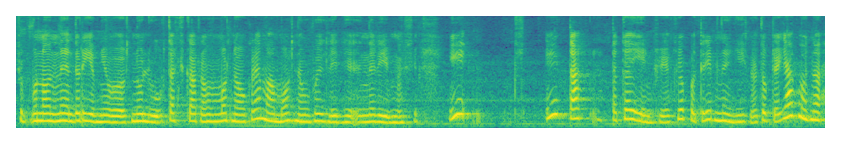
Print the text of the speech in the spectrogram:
щоб воно не дорівнювало нулю, так скажемо, можна окремо, а можна у вигляді нерівності. І і так, таке інше, якщо потрібно дійсно. Тобто, як можна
